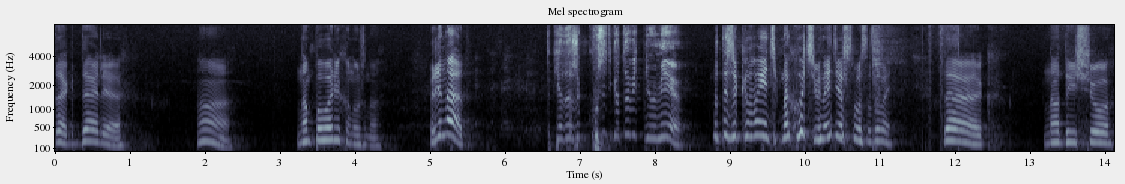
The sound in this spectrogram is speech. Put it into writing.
Так, далее. А, нам повариха нужна. Ренат, Так я даже кушать готовить не умею. ну ты же КВНчик, находчивый, найдешь способ, давай. Так, надо еще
